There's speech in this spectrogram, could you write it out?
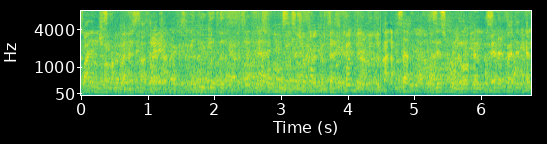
وبعدين إن شاء الله ربنا نستعد لها بشكل شكرا كابتن على حساب زيسكو اللي هو كان السنة اللي فاتت كان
